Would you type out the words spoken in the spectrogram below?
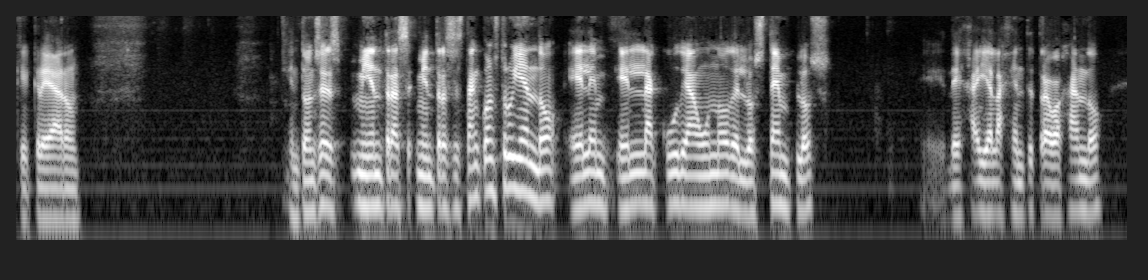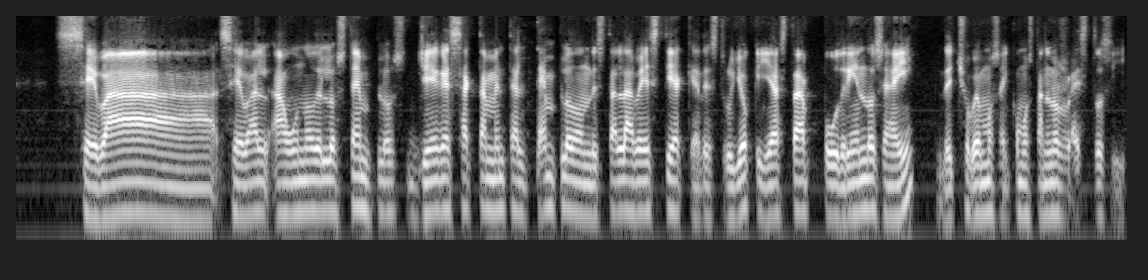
que crearon. Entonces, mientras, mientras están construyendo, él, em, él acude a uno de los templos, eh, deja ahí a la gente trabajando, se va, se va a uno de los templos, llega exactamente al templo donde está la bestia que destruyó, que ya está pudriéndose ahí. De hecho, vemos ahí cómo están los restos y,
